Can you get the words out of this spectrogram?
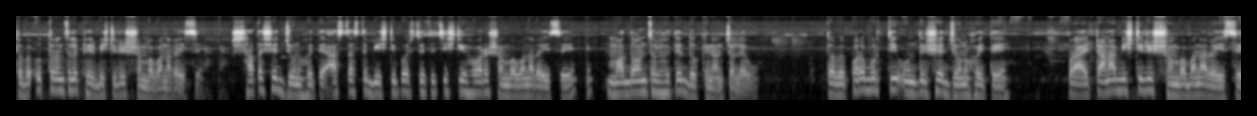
তবে উত্তর অঞ্চলে ফের বৃষ্টির সম্ভাবনা রয়েছে। সাতাশে জুন হইতে আস্তে আস্তে বৃষ্টি পরিস্থিতি সৃষ্টি হওয়ার সম্ভাবনা রয়েছে মধ্য অঞ্চল হইতে দক্ষিণ অঞ্চলেও তবে পরবর্তী উনত্রিশে জুন হইতে প্রায় টানা বৃষ্টির সম্ভাবনা রয়েছে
